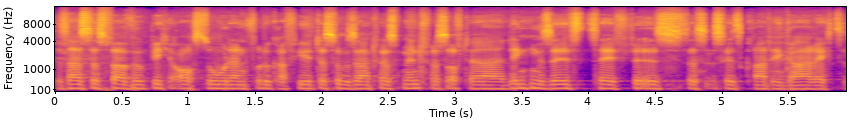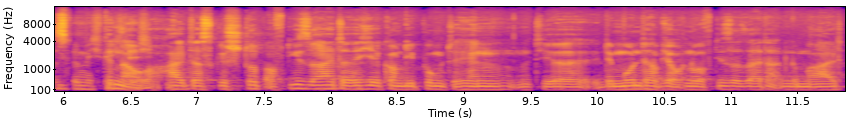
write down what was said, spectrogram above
Das heißt, das war wirklich auch so dann fotografiert, dass du gesagt hast, Mensch, was auf der linken Gesichtshälfte ist, das ist jetzt gerade egal, rechts ist für mich wichtig. Genau, halt das Gestrüpp auf die Seite, hier kommen die Punkte hin und hier den Mund habe ich auch nur auf dieser Seite angemalt.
